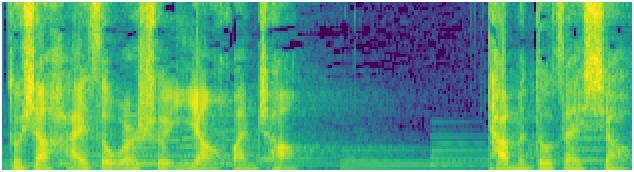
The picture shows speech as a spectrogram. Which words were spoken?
都像孩子玩水一样欢畅。他们都在笑，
